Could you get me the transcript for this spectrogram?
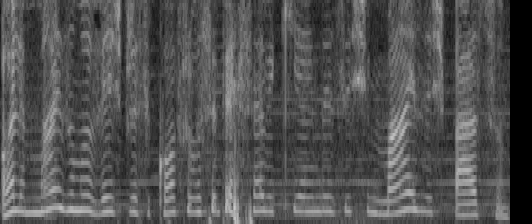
olha mais uma vez para esse cofre, você percebe que ainda existe mais espaço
